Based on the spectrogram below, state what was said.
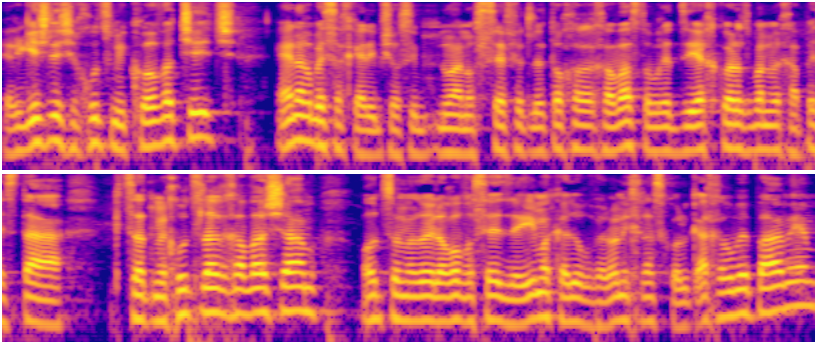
הרגיש לי שחוץ מקובצ'יץ', אין הרבה שחקנים שעושים תנועה נוספת לתוך הרחבה, זאת אומרת, זייח כל הזמן מחפש את ה... קצת מחוץ לרחבה שם, אודסון אדוי לרוב עושה את זה עם הכדור ולא נכנס כל כך הרבה פעמים,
